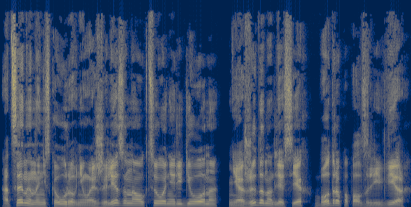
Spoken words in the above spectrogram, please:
а цены на низкоуровневое железо на аукционе региона неожиданно для всех бодро поползли вверх.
